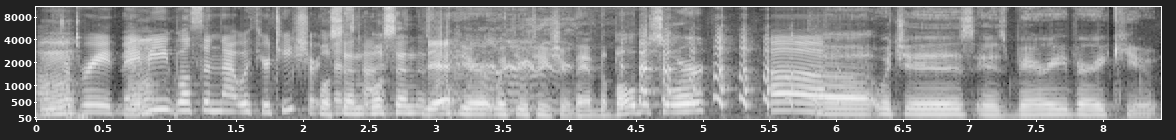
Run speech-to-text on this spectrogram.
Up. Hoffer breathe. Maybe we'll send that with your T-shirt. We'll this send time. we'll send this with your with your t-shirt. They have the Bulbasaur, Oh. uh, which is is very very cute.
